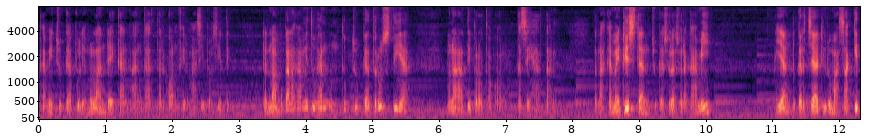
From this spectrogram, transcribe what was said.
Kami juga boleh melandaikan angka terkonfirmasi positif. Dan mampukanlah kami Tuhan untuk juga terus setia menaati protokol kesehatan. Tenaga medis dan juga saudara-saudara kami yang bekerja di rumah sakit,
